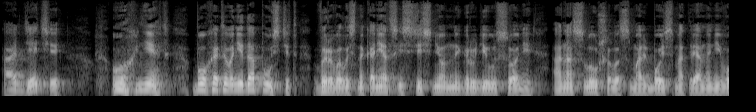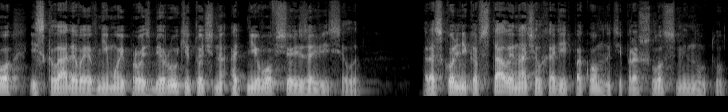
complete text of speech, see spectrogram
А дети... «Ох, нет, Бог этого не допустит!» вырвалась, наконец, из стесненной груди у Сони. Она слушала с мольбой, смотря на него и складывая в немой просьбе руки, точно от него все и зависело. Раскольников встал и начал ходить по комнате. Прошло с минуту.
